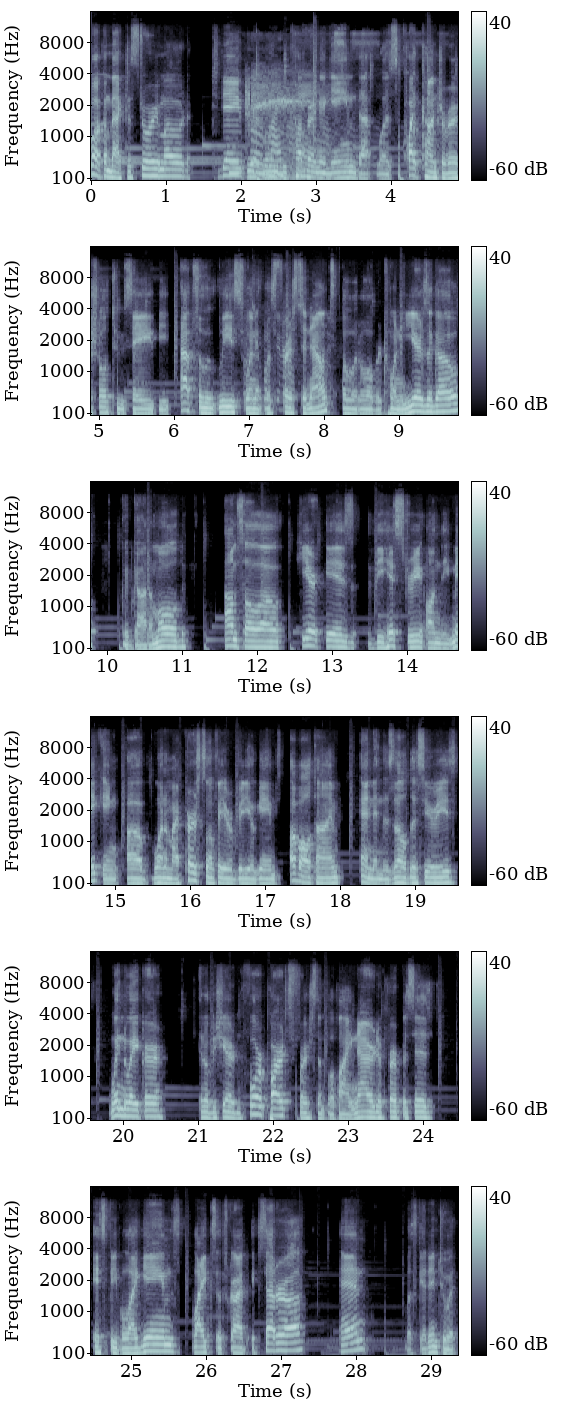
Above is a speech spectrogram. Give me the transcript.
Welcome back to Story Mode. Today, we are going to be covering a game that was quite controversial, to say the absolute least, when it was first announced a little over 20 years ago. Good God, I'm old. I'm Solo. Here is the history on the making of one of my personal favorite video games of all time and in the Zelda series, Wind Waker. It'll be shared in four parts for simplifying narrative purposes. It's people like games, like, subscribe, etc. And let's get into it.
